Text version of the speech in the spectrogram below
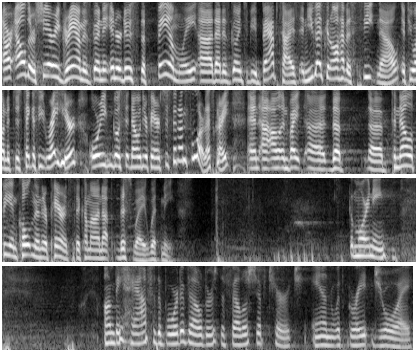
our elder, Sherry Graham, is going to introduce the family uh, that is going to be baptized. And you guys can all have a seat now if you want to just take a seat right here, or you can go sit down with your parents. Just sit on the floor. That's great. And uh, I'll invite uh, the uh, Penelope and Colton and their parents to come on up this way with me. Good morning. On behalf of the Board of Elders of Fellowship Church, and with great joy,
